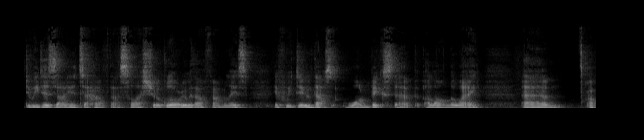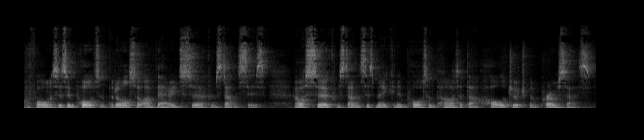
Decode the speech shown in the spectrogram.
Do we desire to have that celestial glory with our families? If we do, that's one big step along the way. Um, our performance is important, but also our varied circumstances. Our circumstances make an important part of that whole judgment process.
